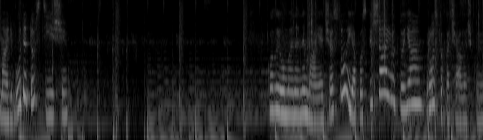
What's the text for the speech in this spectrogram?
мають бути товстіші. Коли у мене немає часу, я поспішаю, то я просто качалочкою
